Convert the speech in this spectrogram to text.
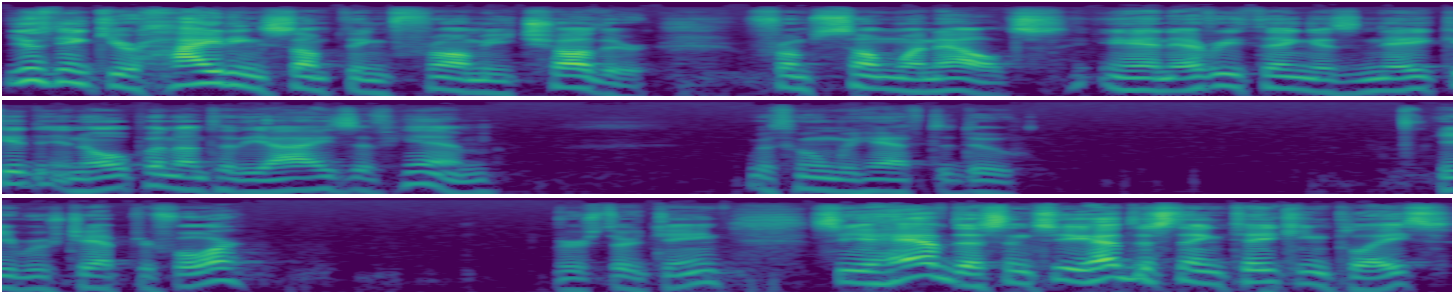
You think you're hiding something from each other, from someone else, and everything is naked and open unto the eyes of Him with whom we have to do. Hebrews chapter 4, verse 13. So you have this, and so you have this thing taking place.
